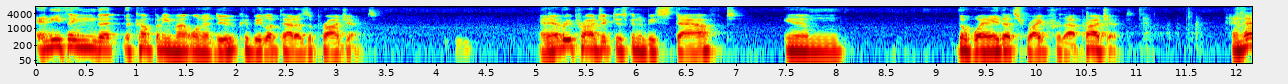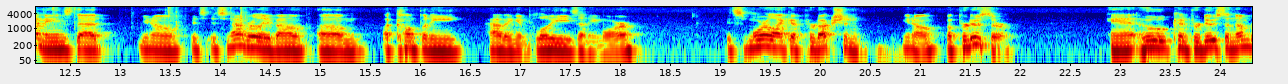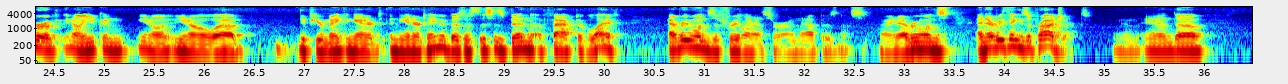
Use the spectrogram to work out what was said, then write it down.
anything that the company might want to do could be looked at as a project. And every project is going to be staffed in the way that's right for that project. And that means that, you know, it's, it's not really about um, a company having employees anymore. It's more like a production, you know, a producer and who can produce a number of, you know, you can, you know, you know, uh, if you're making enter- in the entertainment business, this has been a fact of life. Everyone's a freelancer in that business, right? Everyone's and everything's a project, and and uh,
